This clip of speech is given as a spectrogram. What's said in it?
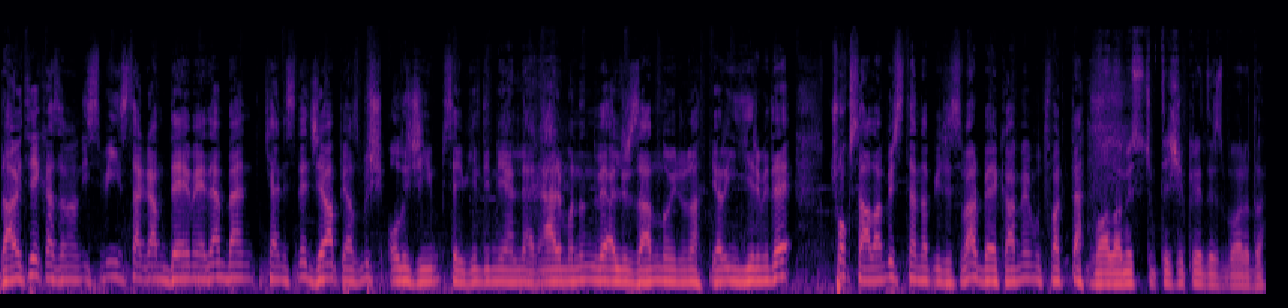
davetiye kazanan ismi Instagram DM'den ben kendisine cevap yazmış olacağım sevgili dinleyenler. Erman'ın ve Ali Rıza'nın oyununa. Yarın 20'de çok sağlam bir stand-up gecesi var BKM Mutfak'ta. Vallahi Mesut'cum teşekkür ederiz bu arada.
